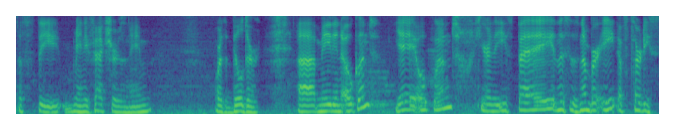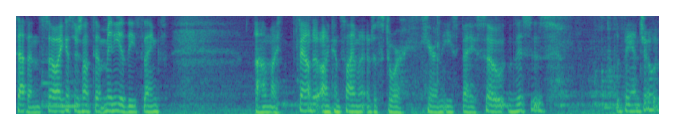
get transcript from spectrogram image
That's the manufacturer's name, or the builder. Uh, made in Oakland. Yay, Oakland, here in the East Bay. And this is number 8 of 37. So I guess there's not that many of these things. Um, I found it on consignment at a store here in the East Bay. So this is the banjo.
